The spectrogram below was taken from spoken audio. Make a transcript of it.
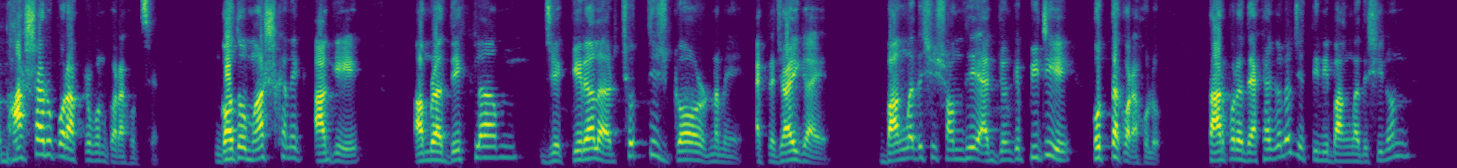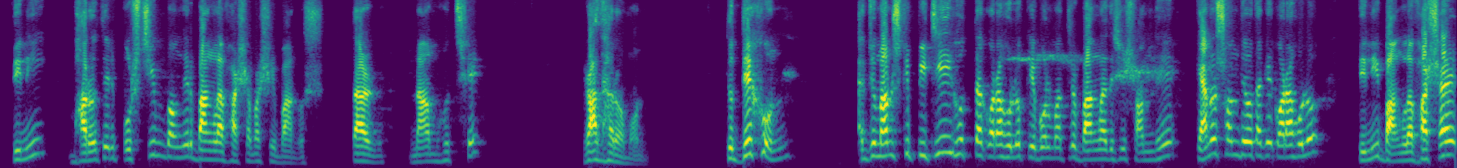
ভাষার উপর আক্রমণ করা হচ্ছে। গত মাসখানেক আগে আমরা দেখলাম যে কেরালার ছত্তিশগড় নামে একটা জায়গায় বাংলাদেশি সন্দেহে একজনকে পিটিয়ে হত্যা করা হলো। তারপরে দেখা গেল যে তিনি বাংলাদেশি নন, তিনি ভারতের পশ্চিমবঙ্গের বাংলা ভাষাভাষী মানুষ। তার নাম হচ্ছে রাধারমন। তো দেখুন, একজন মানুষকে পিটিয়েই হত্যা করা হলো কেবলমাত্র বাংলাদেশি সন্দেহে। কেন সন্দেহ তাকে করা হলো? তিনি বাংলা ভাষায়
